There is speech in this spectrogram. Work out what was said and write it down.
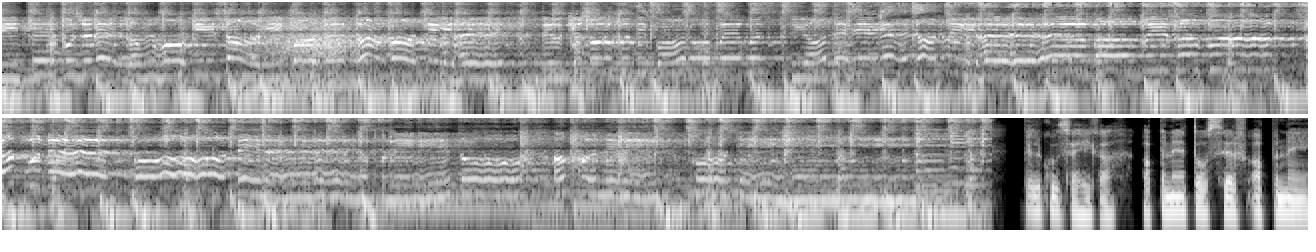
بیتے گزرے لمحوں کی ساری باتیں تڑپاتی ہے۔ دل کی سرخ دیواروں پہ بس یادیں ہی رہ جاتی ہے۔ باقی سب سپنے ہوتے ہیں۔ اپنے تو اپنے ہوتے ہیں۔ بالکل صحیح کہا۔ اپنے تو صرف اپنے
